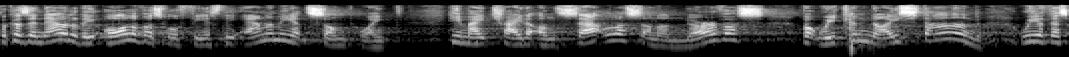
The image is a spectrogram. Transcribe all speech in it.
Because inevitably, all of us will face the enemy at some point. He might try to unsettle us and unnerve us, but we can now stand. We have this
